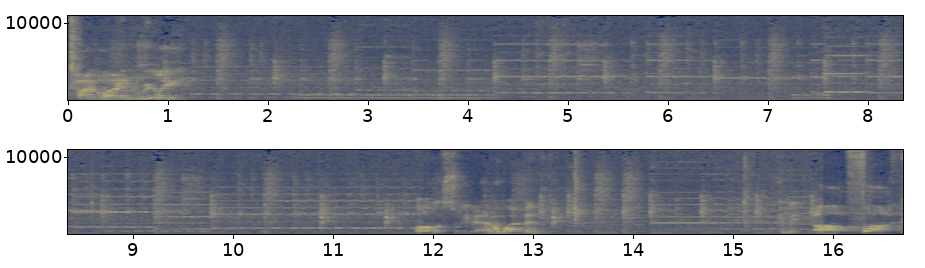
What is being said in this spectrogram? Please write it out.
timeline? Really? Oh, sweet, I have a weapon. Here. Oh, fuck!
